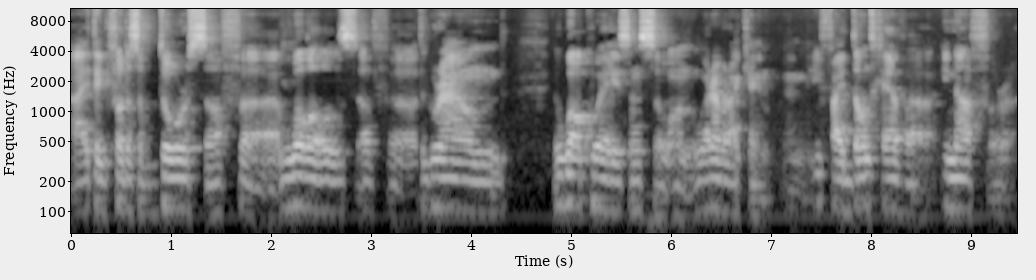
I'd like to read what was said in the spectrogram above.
I take photos of doors, of uh, walls, of uh, the ground, the walkways, and so on, wherever I can. And if I don't have uh, enough or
